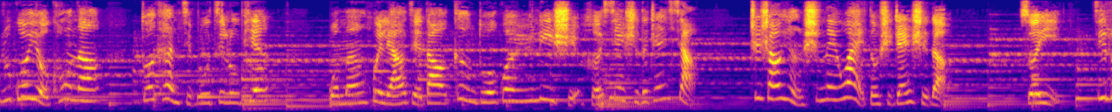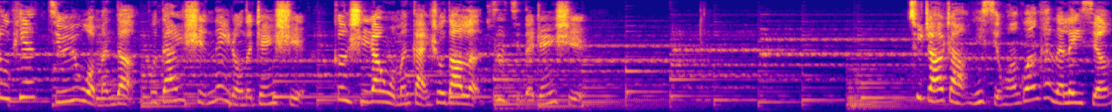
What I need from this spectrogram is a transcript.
如果有空呢？多看几部纪录片，我们会了解到更多关于历史和现实的真相，至少影视内外都是真实的。所以，纪录片给予我们的不单是内容的真实，更是让我们感受到了自己的真实。去找找你喜欢观看的类型，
